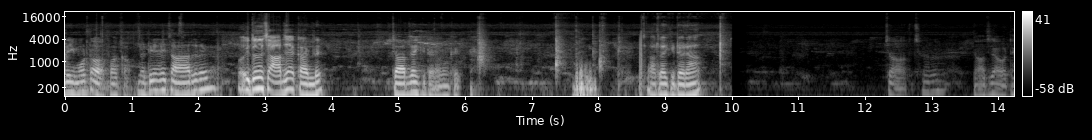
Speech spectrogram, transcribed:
റിമോട്ട് ഓഫ് ആക്കാം. എന്നിട്ട് ഇതിന് ചാർജർ ഇതൊന്ന് ചാർജ് ആക്കാണ്ട്. ചാർജ് ആക്കിയിട്ട് വരാം നമുക്ക്. ചാർജ് ആക്കിയിട്ട് വരാം. ചാർജർ ചാർജ് ആവട്ടെ.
